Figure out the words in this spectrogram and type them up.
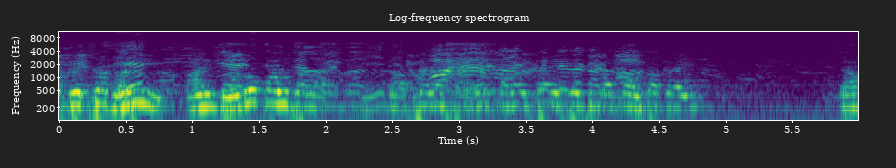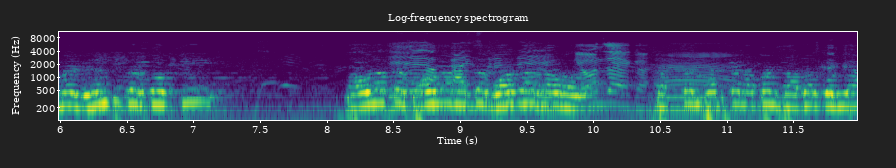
अपेक्षा धरली आणि थोडं पाऊस आला सुद्धा पावसात राहील. त्यामुळे विनंती करतो की पावला तर पावला नंतर जाय का पटकन पटकन आपण सादर करूया.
